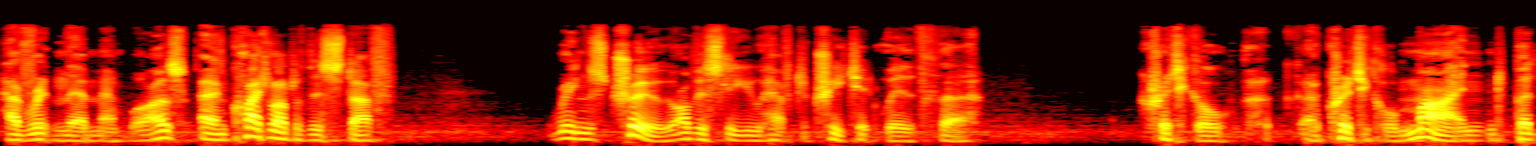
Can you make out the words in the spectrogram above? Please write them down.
have written their memoirs, and quite a lot of this stuff rings true. Obviously, you have to treat it with uh, critical a critical mind, but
